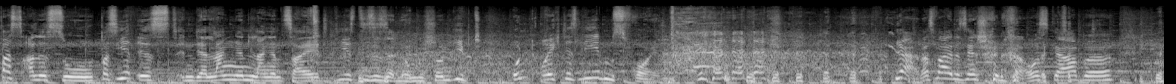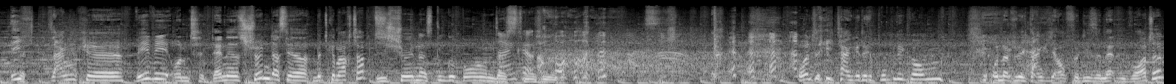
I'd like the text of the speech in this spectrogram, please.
was alles so passiert ist in der langen, langen Zeit, die es diese Sendung schon gibt. Und euch des Lebens freuen. ja, das war eine sehr schöne Ausgabe. Ich danke WW und Dennis. Schön, dass ihr mitgemacht habt. Wie schön, dass du geboren bist, Danke. Und ich danke dem Publikum. Und natürlich danke ich auch für diese netten Worte.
